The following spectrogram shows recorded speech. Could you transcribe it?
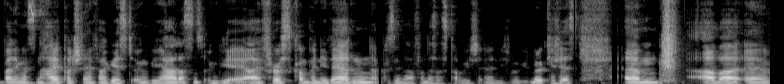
bei dem ganzen Hype halt schnell vergisst. Irgendwie, ja, lass uns irgendwie AI First Company werden, abgesehen davon, dass das, glaube ich, äh, nicht wirklich möglich ist. Ähm, aber äh,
